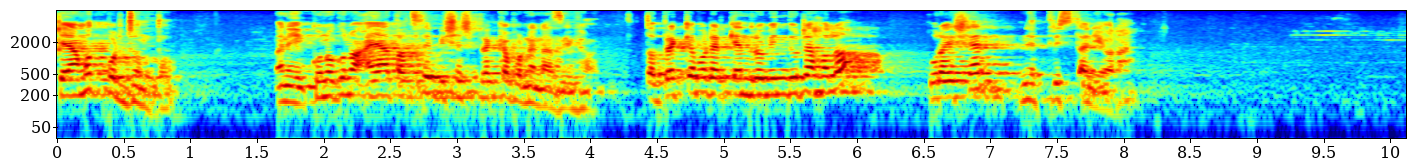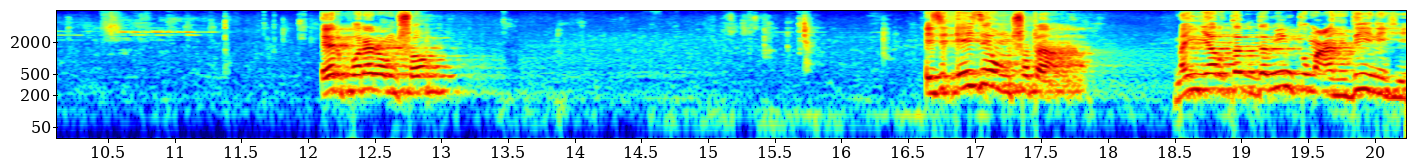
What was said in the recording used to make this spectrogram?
কেয়ামত পর্যন্ত মানে কোনো কোনো আয়াত আছে বিশেষ প্রেক্ষাপটে নাজিল হয়। তো প্রেক্ষাপটের কেন্দ্রবিন্দুটা হলো কুরাইশের নেতৃস্থানীয়রা। এর পরের অংশ, এই যে এই যে অংশটা মাইয়ারতাদ্দামিনকুম আন্দিনিহি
